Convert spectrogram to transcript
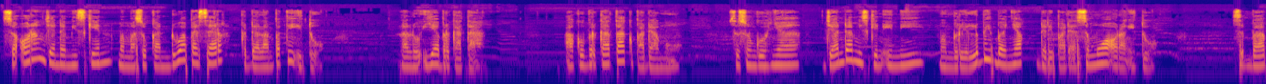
seorang janda miskin memasukkan dua peser ke dalam peti itu. Lalu ia berkata, "Aku berkata kepadamu, sesungguhnya janda miskin ini memberi lebih banyak daripada semua orang itu, sebab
